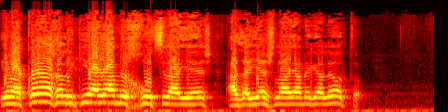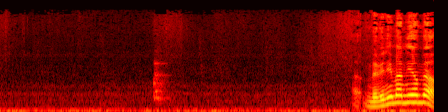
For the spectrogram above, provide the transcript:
אם הכוח הליקי היה מחוץ ליש, אז היש לא היה מגלה אותו. מבינים מה אני אומר?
